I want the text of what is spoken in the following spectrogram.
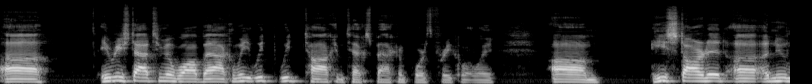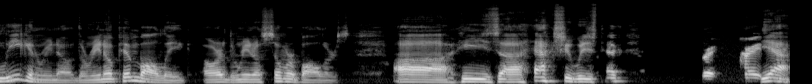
Uh, he reached out to me a while back, and we we we talk and text back and forth frequently. Um, he started a, a, new league in Reno, the Reno Pinball League or the Reno Silver Ballers. Uh, he's uh, actually when he's text- great. Yeah,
